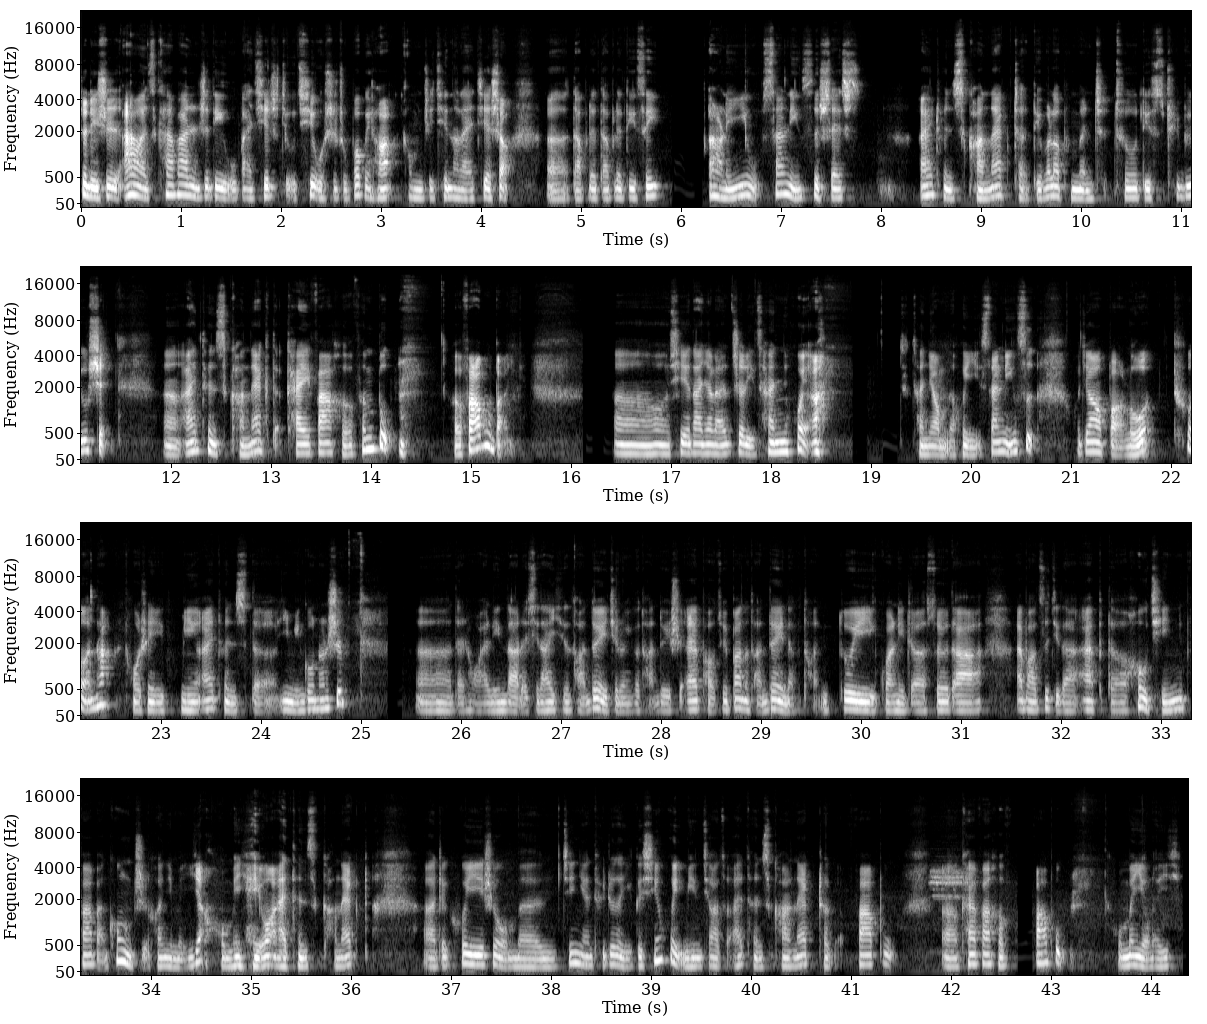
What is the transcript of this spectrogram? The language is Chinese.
这里是 iOS 开发日志第五百七十九期，我是主播北航。我们这期呢来介绍呃 WWDC 二零一五三零四 s iTunes Connect Development to Distribution，嗯，iTunes Connect 开发和分布和发布吧。嗯，谢谢大家来这里参会啊，参加我们的会议三零四。我叫保罗特纳，我是一名 iTunes 的一名工程师。嗯，但是我还领导着其他一些团队，其中一个团队是 Apple 最棒的团队，那个团队管理着所有的 Apple 自己的 App 的后勤发版控制，和你们一样，我们也用 iTunes Connect。啊，这个会议是我们今年推出的一个新会，名叫做 iTunes Connect 的发布，呃，开发和发布。我们有了一些。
